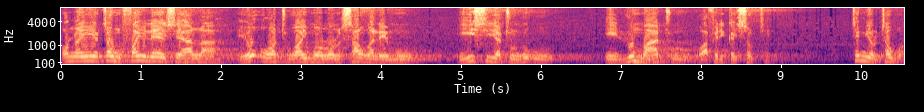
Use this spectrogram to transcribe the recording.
Ona ia tau mawhai le se ala e o atu ai mō lona saunga le mū i isi atu nuu i luma atu o Afrika i saute. 这就是我。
